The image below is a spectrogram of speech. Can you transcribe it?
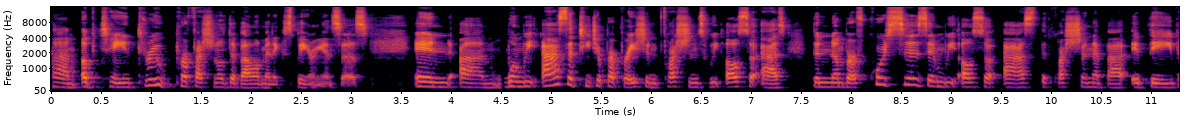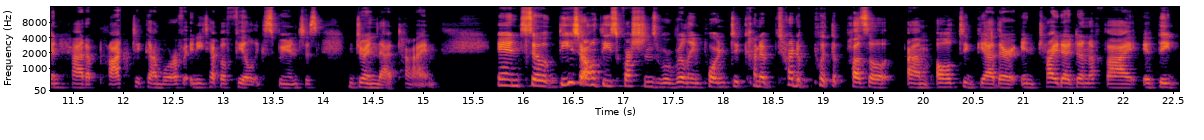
um, obtained through professional development experiences. And um, when we ask the teacher preparation questions, we also ask the number of courses, and we also ask the question about if they even had a practicum or any type of field experiences during that time. And so these all these questions were really important to kind of try to put the puzzle um, all together and try to identify if they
